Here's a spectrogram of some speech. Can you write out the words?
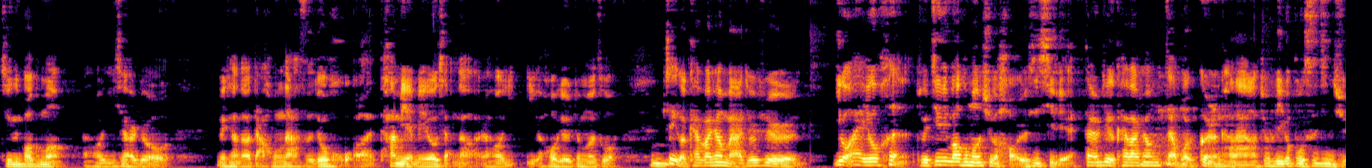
精灵宝可梦，然后一下就没想到大红大紫就火了，他们也没有想到，然后以后就这么做。嗯这个开发商吧，就是又爱又恨。就精灵宝可梦是个好游戏系列，但是这个开发商在我个人看来啊，就是一个不思进取，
